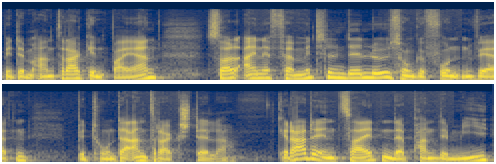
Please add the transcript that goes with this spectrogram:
Mit dem Antrag in Bayern soll eine vermittelnde Lösung gefunden werden, betont der Antragsteller. Gerade in Zeiten der Pandemie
